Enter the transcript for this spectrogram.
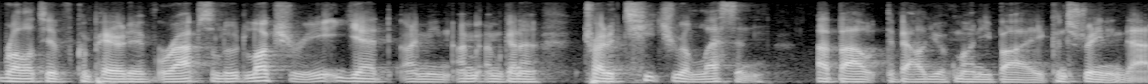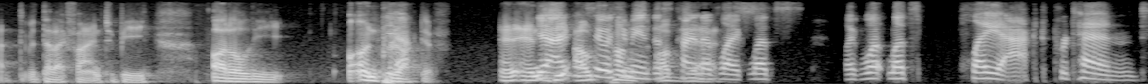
relative, comparative, or absolute luxury. Yet, I mean, I'm, I'm going to try to teach you a lesson about the value of money by constraining that, that I find to be utterly unproductive. Yeah. And, and yeah, I can see what you mean. This kind that, of like, let's, like, let, let's play act, pretend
